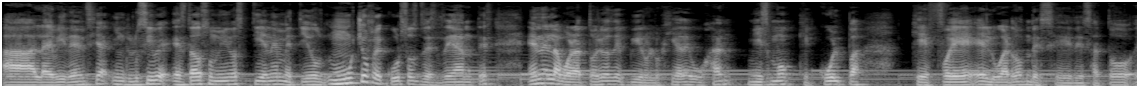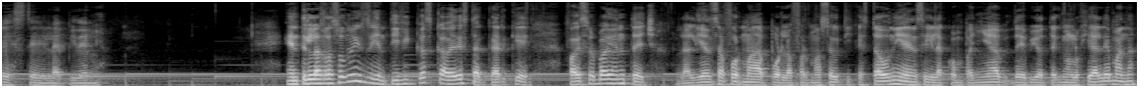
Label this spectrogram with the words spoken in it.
a la evidencia, inclusive Estados Unidos tiene metidos muchos recursos desde antes en el laboratorio de virología de Wuhan, mismo que culpa que fue el lugar donde se desató este, la epidemia. Entre las razones científicas cabe destacar que Pfizer BioNTech, la alianza formada por la farmacéutica estadounidense y la compañía de biotecnología alemana,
